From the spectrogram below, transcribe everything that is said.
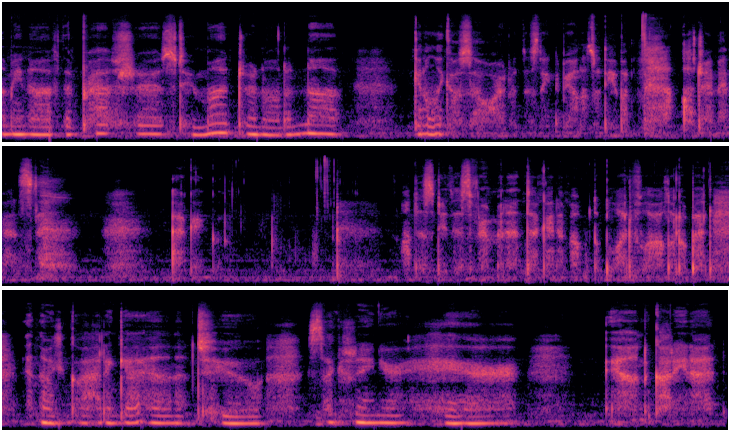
Let me know if the pressure is too much or not enough. I can only go so hard with this thing to be honest with you, but I'll try my best. okay, cool. I'll just do this for a minute to kind of help the blood flow a little bit, and then we can go ahead and get into sectioning your hair and cutting it.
